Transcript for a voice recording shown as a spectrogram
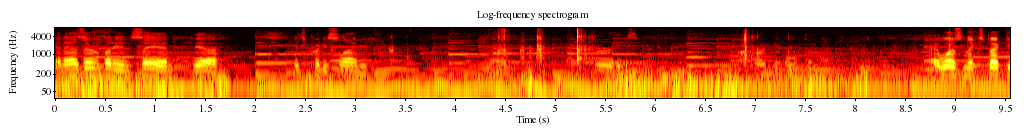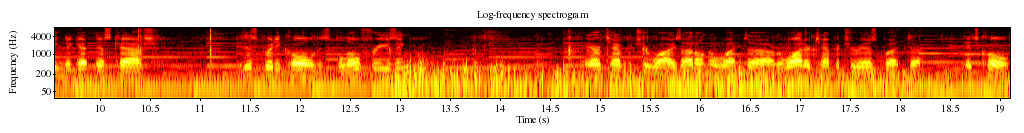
And as everybody is saying, yeah, it's pretty slimy. Yeah, I've heard it's hard to open. I wasn't expecting to get this cache. It's pretty cold. It's below freezing, air temperature wise. I don't know what uh, the water temperature is, but uh, it's cold.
